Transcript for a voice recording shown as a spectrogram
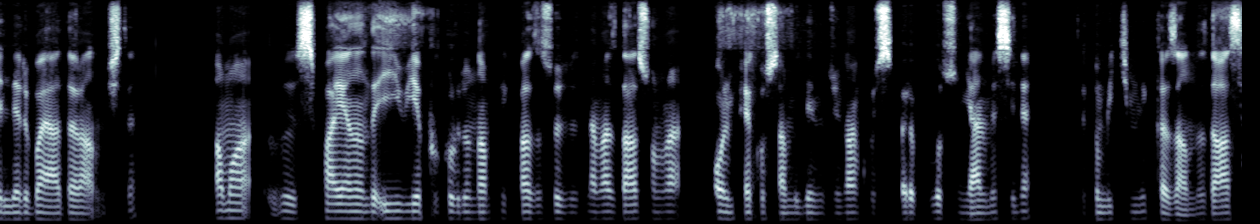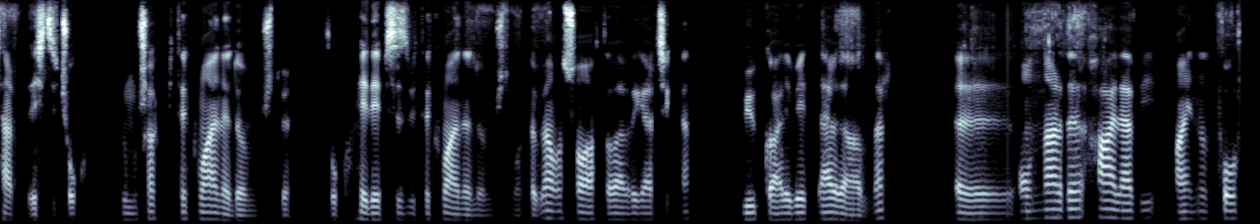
elleri bayağı daralmıştı. Ama Spy yanında iyi bir yapı kurduğundan pek fazla söz edilemez. Daha sonra Olympiakos'tan bildiğimiz Yunan koçu Sparapoulos'un gelmesiyle takım bir kimlik kazandı. Daha sertleşti. Çok yumuşak bir takım haline dönmüştü. Çok hedefsiz bir takım haline dönmüştü tabii ama son haftalarda gerçekten büyük galibiyetler de aldılar. Ee, onlar da hala bir Final Four,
